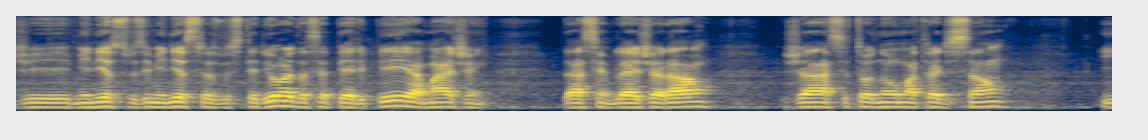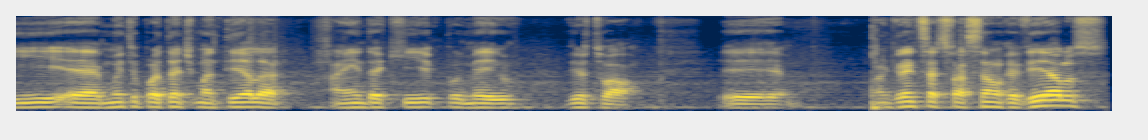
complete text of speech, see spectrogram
de ministros e ministras do exterior da CPLP, à margem da Assembleia Geral, já se tornou uma tradição e é muito importante mantê-la ainda aqui por meio virtual. É uma grande satisfação revê-los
